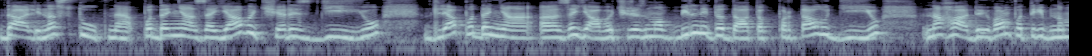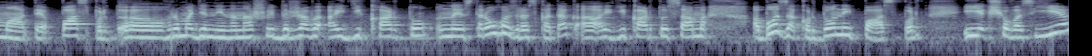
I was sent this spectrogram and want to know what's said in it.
Далі, наступне подання заяви через дію. Для подання е, заяви через мобільний додаток порталу Дію. Нагадую, вам потрібно мати паспорт е, громадянина нашої держави, ID-карту, не старого зразка, так, а ID-карту саме, або закордонний паспорт. І якщо у вас є,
